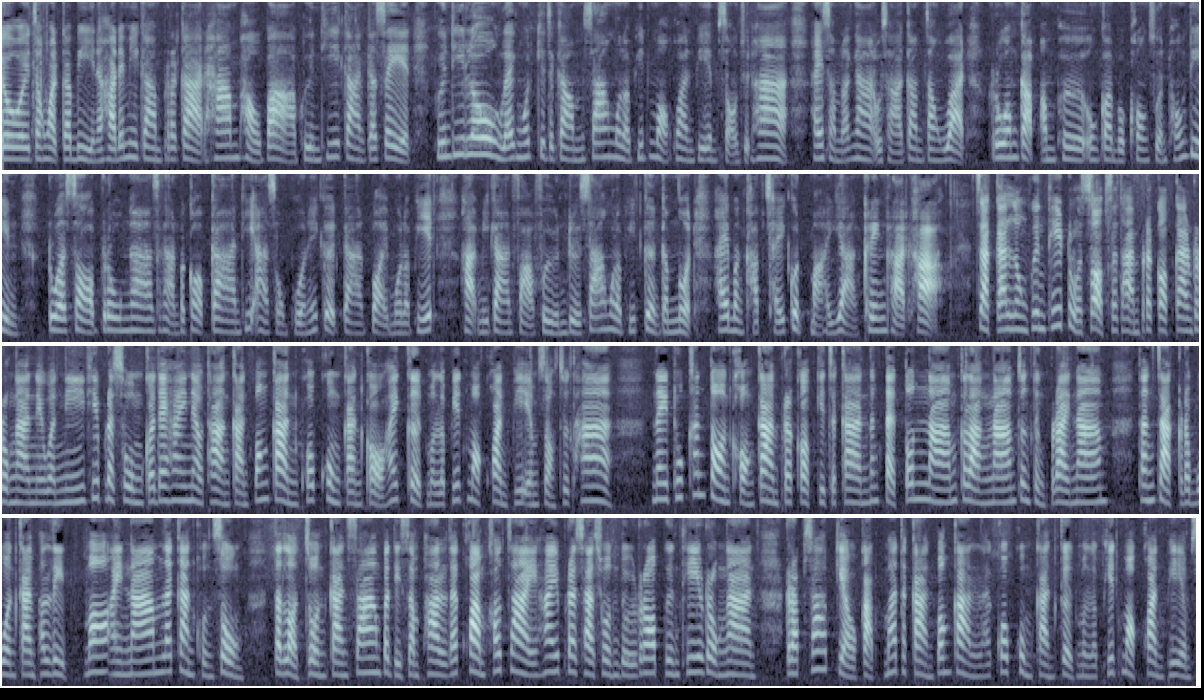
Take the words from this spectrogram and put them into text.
โดยจังหวัดกระบี่นะคะได้มีการประกาศห้ามเผาป่า พื้นที่การเกษตร พื้นที่โล่งและงดกิจกรรมสร้างมลพิษหมอกควัน PM 2.5 ให้สำนักงานอุตสาหกรรมจังหวัด ร่วมกับอำเภอองค์กรปกครองส่วนท้องถิ่น ตรวจสอบโรงงานสถานประกอบการที่อาจส่งผลให้เกิดการปล่อยมลพิษ หากมีการฝ่าฝืนหรือสร้างมลพิษเกินกำหนด ให้บังคับใช้กฎหมายอย่างเคร่งครัดค่ะ จากการลงพื้นที่ตรวจสอบสถานประกอบการโรงงานในวันนี้ที่ประชุมก็ได้ให้แนวทางการป้องกัน ควบคุมการก่อให้เกิดมลพิษหมอกควัน PM 2.5 ในทุกขั้นตอนของการประกอบกิจการ ตั้งแต่ต้นน้ำกลางน้ำจนถึงปลายน้ำทั้งจากกระบวนการผลิต หม้อไอ้น้ำและการขนส่ง ตลอดจนการสร้างปฏิสัมพันธ์ และความเข้าใจให้ประชาชนโดยรอบพื้นที่โรงงาน รับทราบเกี่ยวกับมาตรการป้องกัน และควบคุมการเกิดมลพิษหมอกควัน PM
